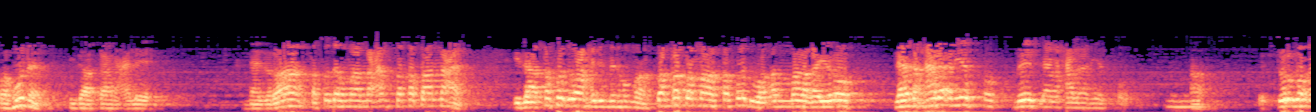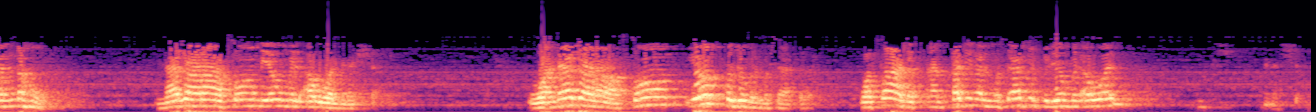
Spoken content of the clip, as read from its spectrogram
فهنا إذا كان عليه نذران قصدهما معا سقطا معا. إذا قصد واحد منهما سقط ما قصد وأما غيره لا محال أن يسقط. ليش لا محال أن يسقط؟ آه. افترضوا أنه نذر صوم يوم الأول من الشهر. ونذر صوم يوم قدوم المسافر. وصادف أن قدم المسافر في اليوم الأول؟ من الشهر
